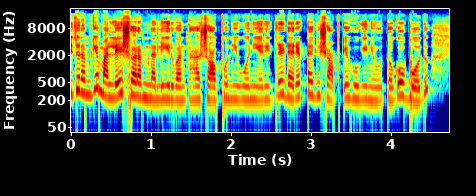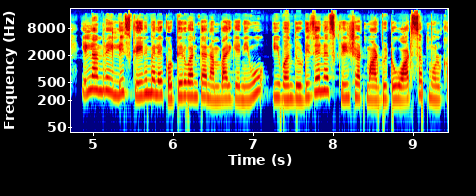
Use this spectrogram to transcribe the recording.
ಇದು ನಮಗೆ ಮಲ್ಲೇಶ್ವರಂನಲ್ಲಿ ಇರುವಂತಹ ಶಾಪು. ನೀವು ನಿಯರ್ ಆಗಿ ಡೈರೆಕ್ಟಾಗಿ ಶಾಪ್ಗೆ ಹೋಗಿ ನೀವು ತಗೋಬಹುದು ಇಲ್ಲಾಂದರೆ ಇಲ್ಲಿ ಸ್ಕ್ರೀನ್ ಮೇಲೆ ಕೊಟ್ಟಿರುವಂಥ ನಂಬರ್ಗೆ ನೀವು ಈ ಒಂದು ಡಿಸೈನ ಸ್ಕ್ರೀನ್ಶಾಟ್ ಮಾಡಿಬಿಟ್ಟು ವಾಟ್ಸಪ್ ಮೂಲಕ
